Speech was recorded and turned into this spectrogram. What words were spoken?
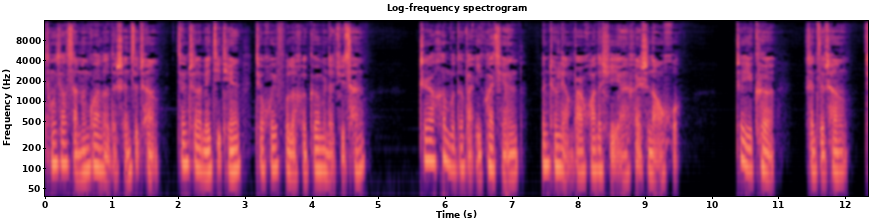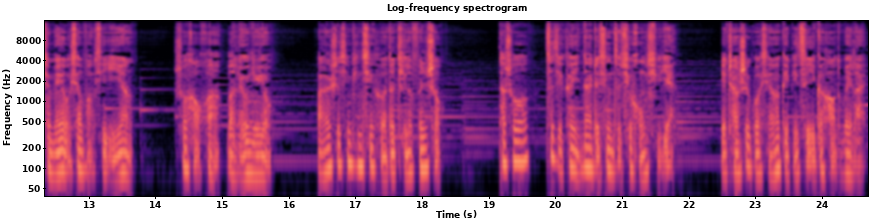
从小散漫惯了的沈子畅。坚持了没几天，就恢复了和哥们的聚餐，这让恨不得把一块钱分成两半花的许岩很是恼火。这一刻，沈子昌却没有像往昔一样说好话挽留女友，反而是心平气和的提了分手。他说自己可以耐着性子去哄许岩，也尝试过想要给彼此一个好的未来，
